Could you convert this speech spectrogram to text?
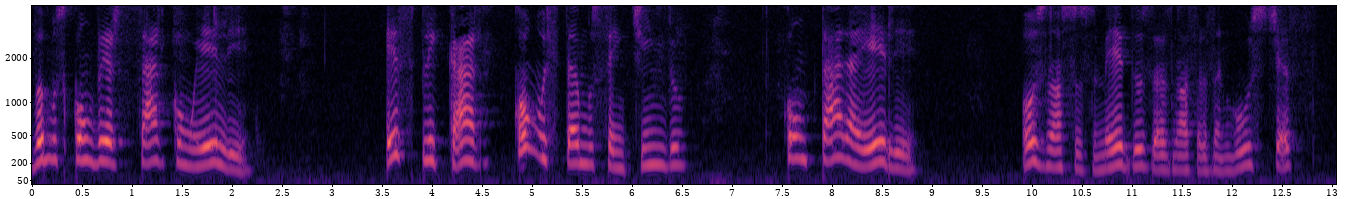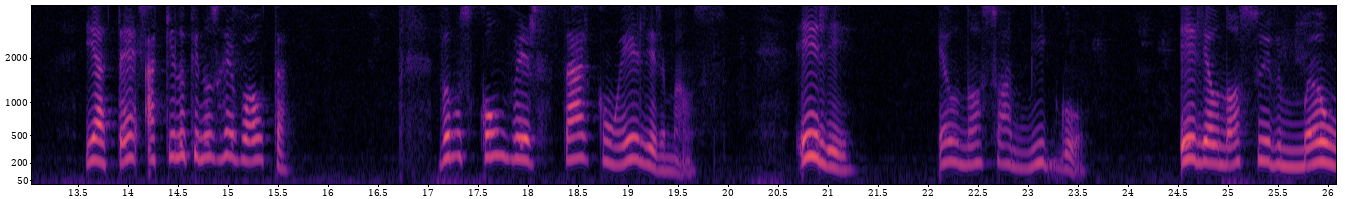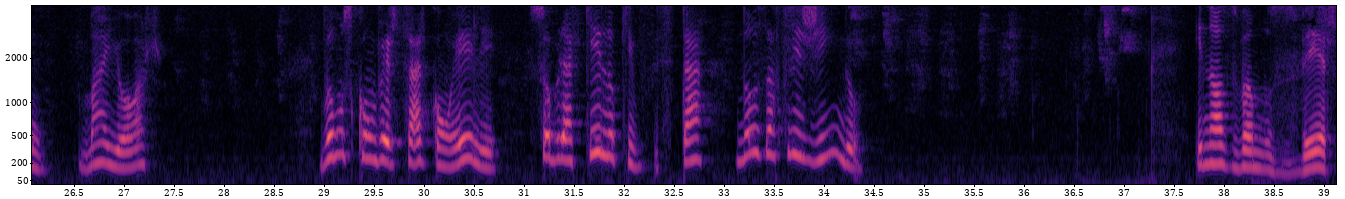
Vamos conversar com Ele, explicar como estamos sentindo, contar a Ele os nossos medos, as nossas angústias e até aquilo que nos revolta. Vamos conversar com Ele, irmãos. Ele é o nosso amigo, Ele é o nosso irmão maior. Vamos conversar com Ele sobre aquilo que está nos afligindo. E nós vamos ver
